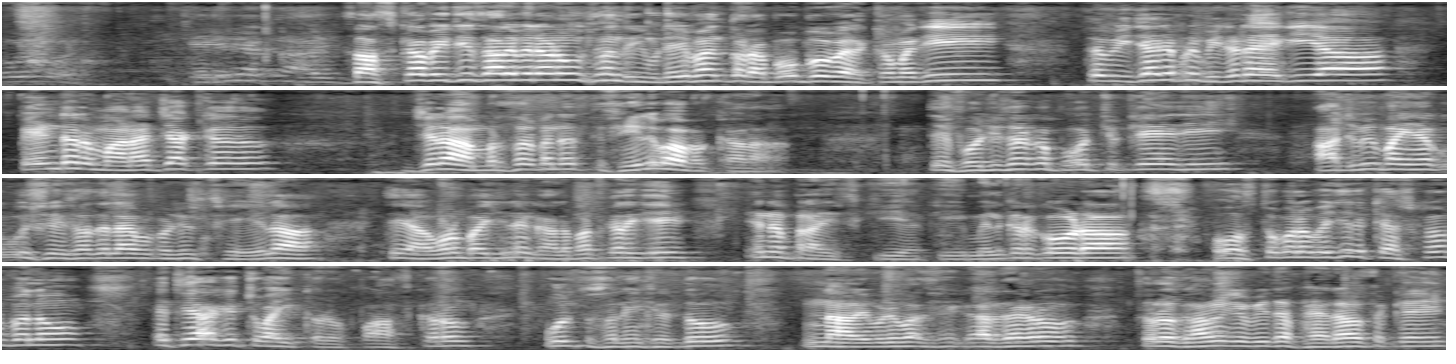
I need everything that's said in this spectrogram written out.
ਸਤਿ ਸ਼੍ਰੀ ਅਕਾਲ ਵੀਰ ਜੀ, ਸਾਰੇ ਵੀਰਾਂ ਨੂੰ ਸੰਦੀਪ ਡੇ ਫਨ, ਤੁਹਾਡਾ ਬਹੁਤ ਬਹੁਤ ਵੈਲਕਮ ਹੈ ਜੀ। ਤੇ ਵੀਜ਼ਾ ਜੀ ਆਪਣੀ ਵਿਜ਼ਿਟ ਹੈਗੀ ਆ ਪਿੰਡ ਰਮਾਣਾ ਚੱਕ, ਜ਼ਿਲ੍ਹਾ ਅੰਮ੍ਰਿਤਸਰ ਪੈਂਦਾ ਤਹਿਸੀਲ ਬਾਬਕਾਲਾ ਤੇ ਫੌਜੀ ਸਾਹਿਬ ਕੋਲ ਪਹੁੰਚ ਚੁੱਕੇ ਆ ਜੀ। ਅੱਜ ਵੀ ਬਾਈਆਂ ਕੋਲ ਕੋਈ 6-7 ਲੈਵਲ ਪਸ਼ੂ ਸੇਲ ਆ। ਤੇ ਆਉਣ ਬਾਈ ਜੀ ਨਾਲ ਗੱਲਬਾਤ ਕਰੀਏ, ਇਹਨਾਂ ਪ੍ਰਾਈਸ ਕੀ ਹੈ ਕੀ ਮਿਲਕ ਰਿਕਾਰਡ ਆ। ਉਸ ਤੋਂ ਪਹਿਲਾਂ ਬਾਈ ਜੀ ਰਿਕਵੈਸਟ ਕਰੋ ਪਹਿਲਾਂ। ਇੱਥੇ ਆ ਕੇ ਚੁਆਈ ਕਰੋ ਪਾਸ ਕਰੋ। ਪੂਰੀ ਤਸੱਲੀ ਖਰੀਦੋ। ਨਾਲੇ ਵੀਡੀਓ ਬਾਅਦ ਸ਼ੇਅਰ ਕਰਦਿਆ ਕਰੋ। ਚਲੋ ਗਾਵਾਂਗੇ ਵੀ ਦਾ ਫਾਇਦਾ ਹੋ ਸਕੇ।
